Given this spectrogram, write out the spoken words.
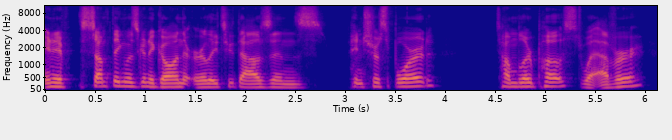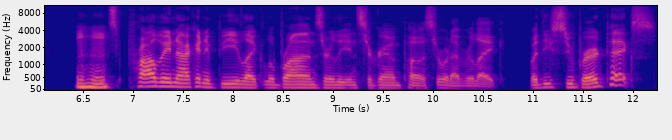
And if something was gonna go on the early 2000s Pinterest board, Tumblr post, whatever, Mhm. it's probably not going to be like LeBron's early Instagram posts or whatever. Like, but these Sue Bird pics,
